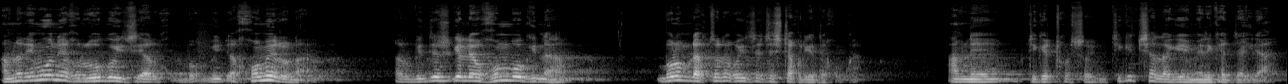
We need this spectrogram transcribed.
আপনার এমন এক রোগ হয়েছে আর এটা কমেরও না। আর বিদেশ গেলেও কমব কিনা, বরং ডাক্তারে কইছে, চেষ্টা করিয়ে দেখো কা আপনি টিকিট করছেন, চিকিৎসা লাগে আমেরিকার যাইরা।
